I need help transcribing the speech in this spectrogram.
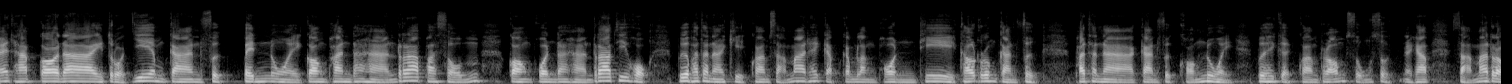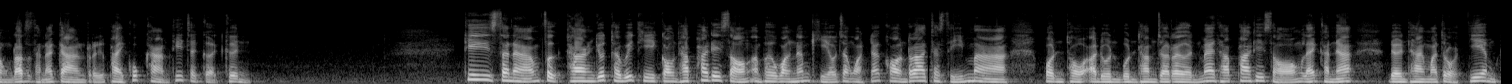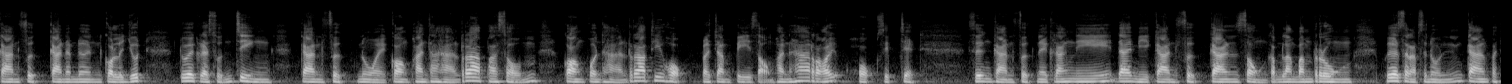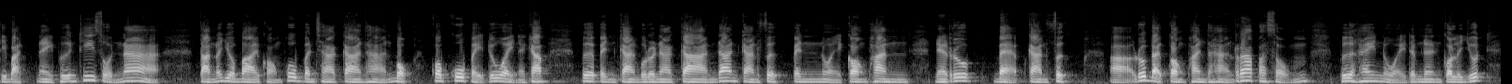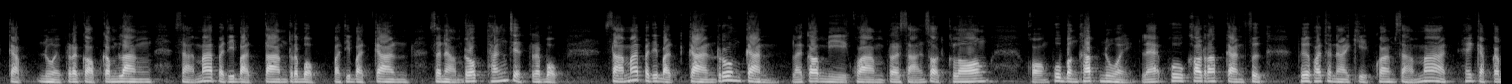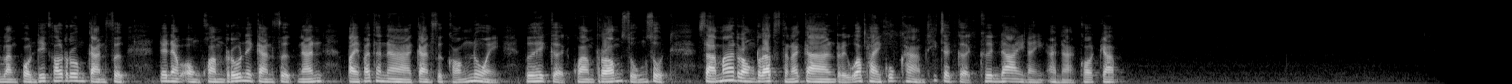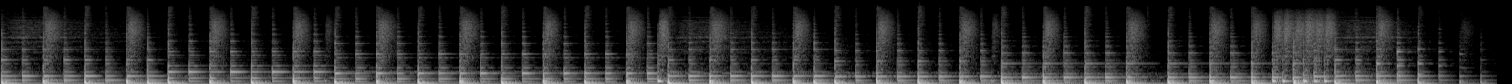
แม่ทัพก็ได้ตรวจเยี่ยมการฝึกเป็นหน่วยกองพันทหารราบผสม กองพลทหารราบที่ 6 เพื่อพัฒนาขีดความสามารถให้กับกำลังพลที่เข้าร่วมการฝึก พัฒนาการฝึกของหน่วย เพื่อให้เกิดความพร้อมสูงสุดนะครับ สามารถรองรับสถานการณ์หรือภัยคุกคามที่จะเกิดขึ้น ที่สนามฝึกทางยุทธวิธีกองทัพภาคที่ 2 อำเภอวังน้ำเขียว จังหวัดนครราชสีมาพลโทอดุลบุญธรรมเจริญ แม่ทัพภาคที่ 2 และคณะเดินทางมาตรวจเยี่ยมการฝึกการดำเนินกลยุทธ์ ด้วยกระสุนจริง การฝึกหน่วยกองพันทหารราบผสม กองพลทหารราบที่ 6 ประจำปี 2567 ซึ่งการฝึกในครั้งนี้ได้มีการฝึกการส่งกำลังบำรุง เพื่อสนับสนุนการปฏิบัติในพื้นที่ส่วนหน้า ตามนโยบายของผู้บัญชาการทหารบกควบคู่ไปด้วยนะครับ เพื่อเป็นการบูรณาการด้านการฝึกเป็นหน่วยกองพันในรูปแบบการฝึกรูปแบบกองพันทหารราบผสม เพื่อให้หน่วยดำเนินกลยุทธ์ กับหน่วยประกอบกำลัง สามารถปฏิบัติตามระบบปฏิบัติการสนามรบทั้ง 7 ระบบ สามารถปฏิบัติการร่วมกัน และก็มีความประสานสอดคล้องของผู้บังคับหน่วย และผู้เข้ารับการฝึก เพื่อพัฒนาขีดความสามารถให้กับกำลังพลที่เข้าร่วมการฝึก ได้นำองค์ความรู้ในการฝึกนั้น ไปพัฒนาการฝึกของหน่วย เพื่อให้เกิดความพร้อมสูงสุด สามารถรองรับสถานการณ์หรือว่าภัยคุกคามที่จะเกิดขึ้นได้ในอนาคตครับ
